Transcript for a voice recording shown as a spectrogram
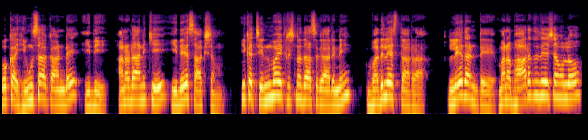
ఒక హింసాకాండే ఇది అనడానికి ఇదే సాక్ష్యం. ఇక చిన్మయ్ కృష్ణదాస్ గారిని వదిలేస్తారా? లేదంటే మన భారతదేశంలో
